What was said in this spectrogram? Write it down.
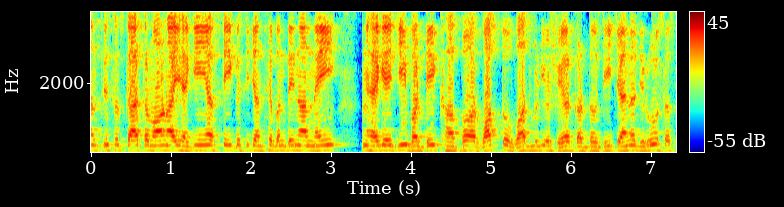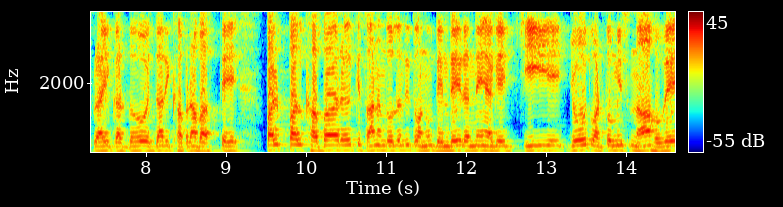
ਅੰਤਿਮ ਸੰਸਕਾਰ ਕਰਵਾਉਣ ਆਈ ਹੈਗੀ ਅਸੀਂ ਕਿਸੇ ਜਥੇਬੰਦੀ ਨਾਲ ਨਹੀਂ ਹੈਗੇ ਜੀ। ਵੱਡੀ ਖਬਰ ਵੱਧ ਤੋਂ ਵੱਧ ਵੀਡੀਓ ਸ਼ੇਅਰ ਕਰ ਦਿਓ ਜੀ। ਚੈਨਲ ਜਰੂਰ ਸਬਸਕ੍ਰਾਈਬ ਕਰ ਦਿਓ। ਇਦਾਂ ਦੀ ਖਬਰਾਂ ਵਾਸਤੇ ਪਲ ਪਲ ਖਬਰ ਕਿਸਾਨ ਅੰਦੋਲਨ ਦੀ ਤੁਹਾਨੂੰ ਦਿੰਦੇ ਰਹਿੰਦੇ ਹੈਗੇ। ਜੀ, ਜੋ ਤੁਹਾਡੇ ਤੋਂ ਮਿਸ ਨਾ ਹੋਵੇ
